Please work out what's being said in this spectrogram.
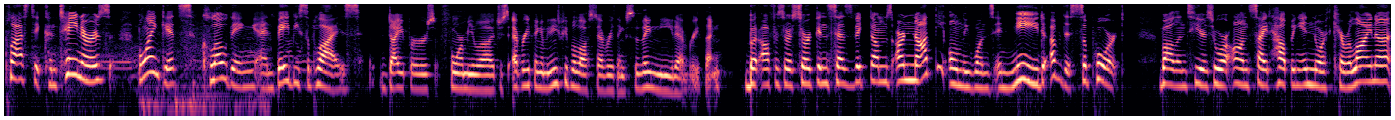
plastic containers, blankets, clothing, and baby supplies. Diapers, formula, just everything. I mean, these people lost everything, so they need everything. But Officer Sirkin says victims are not the only ones in need of this support. Volunteers who are on site helping in North Carolina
